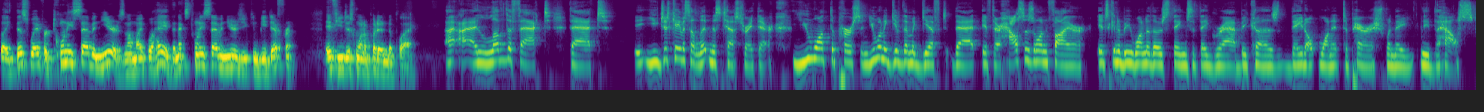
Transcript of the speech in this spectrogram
like this way for 27 years and i'm like well hey the next 27 years you can be different if you just want to put it into play I, I love the fact that you just gave us a litmus test right there. You want the person, you want to give them a gift that if their house is on fire, it's going to be one of those things that they grab because they don't want it to perish when they leave the house.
